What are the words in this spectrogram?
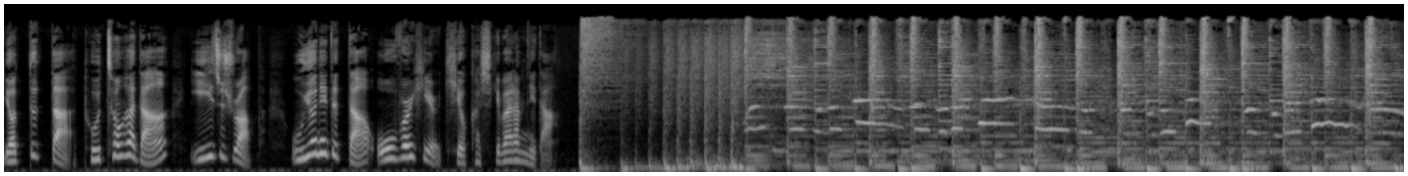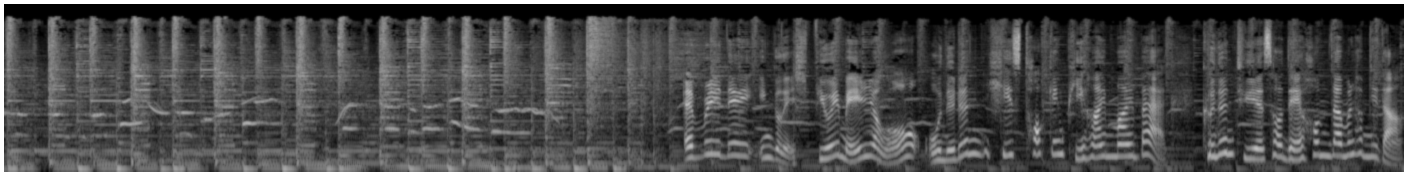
엿듣다, 도청하다, eavesdrop, 우연히 듣다, overhear 기억하시기 바랍니다. Everyday English, 뷰의 매일 영어. 오늘은 He's talking behind my back. 그는 뒤에서 내 험담을 합니다.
